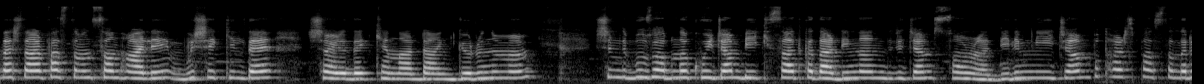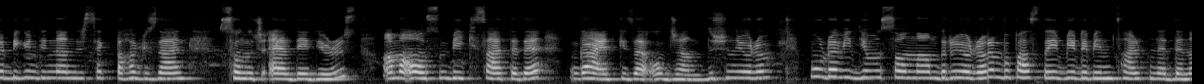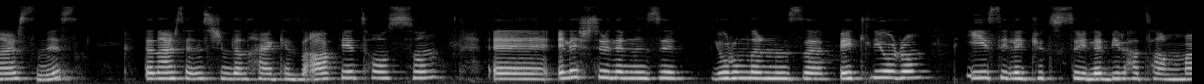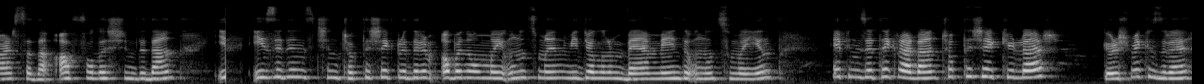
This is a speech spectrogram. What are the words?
Arkadaşlar pastamın son hali bu şekilde. Şöyle de kenardan görünümü. Şimdi buzdolabına koyacağım. 1-2 saat kadar dinlendireceğim. Sonra dilimleyeceğim. Bu tarz pastaları bir gün dinlendirirsek daha güzel sonuç elde ediyoruz. Ama olsun 1-2 saatte de gayet güzel olacağını düşünüyorum. Burada videomu sonlandırıyorum. Bu pastayı bir de benim tarifimle denersiniz. Denerseniz şimdiden herkese afiyet olsun. Ee, eleştirilerinizi, yorumlarınızı bekliyorum. İyisiyle kötüsüyle bir hatam varsa da affola şimdiden. İzlediğiniz için çok teşekkür ederim. Abone olmayı unutmayın. Videolarımı beğenmeyi de unutmayın. Hepinize tekrardan çok teşekkürler. Görüşmek üzere.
